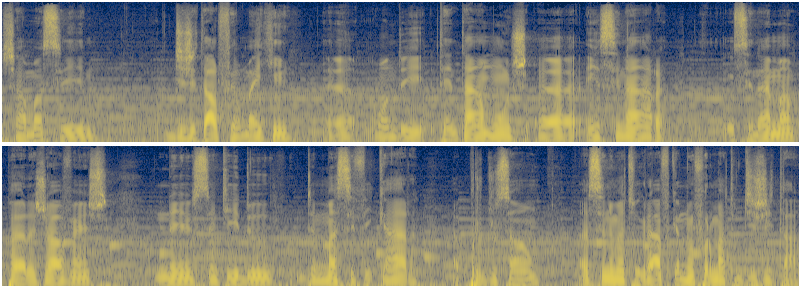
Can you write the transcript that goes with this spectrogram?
chama-se digital filmmaking, eh, onde tentamos ensinar o cinema para jovens no sentido de massificar a produção cinematográfica no formato digital.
